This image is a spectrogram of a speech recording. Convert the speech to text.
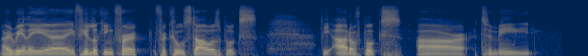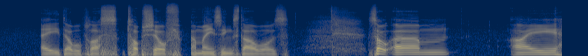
I really, uh, if you're looking for for cool Star Wars books, the art of books are to me a double plus top shelf amazing Star Wars. So um, I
